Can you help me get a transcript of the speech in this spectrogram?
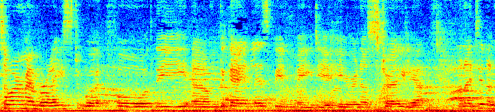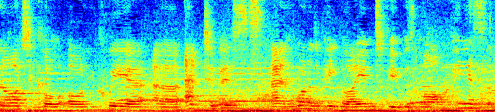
So I remember I used to work for the, um, the gay and lesbian media here in Australia, and I did an article on queer uh, activists, and one of the people I interviewed was Mark Pearson,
